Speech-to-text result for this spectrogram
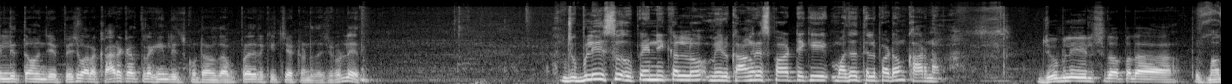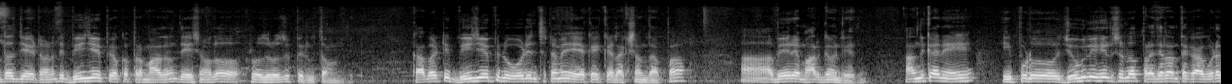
ఇల్లు ఇస్తామని చెప్పేసి వాళ్ళ కార్యకర్తలకు ఇల్లు ఇచ్చుకుంటారు తప్ప ప్రజలకు ఇచ్చేటువంటి దశలో లేదు. జుబ్లీస్ ఉప ఎన్నికల్లో మీరు కాంగ్రెస్ పార్టీకి మద్దతు తెలపడం కారణం? జూబ్లీ హిల్స్ లోపల మద్దతు చేయడం అనేది బీజేపీ యొక్క ప్రమాదం దేశంలో రోజు రోజు పెరుగుతూ ఉంది. కాబట్టి బీజేపీని ఓడించడమే ఏకైక లక్ష్యం తప్ప వేరే మార్గం లేదు. అందుకని ఇప్పుడు జూబ్లీ హిల్స్లో ప్రజలంతగా కూడా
